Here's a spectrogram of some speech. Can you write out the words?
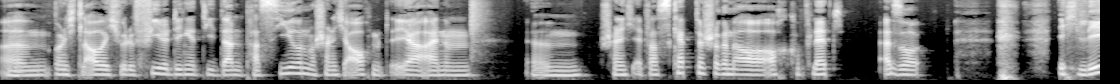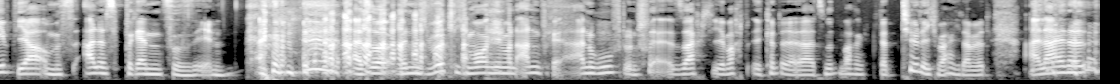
Mhm. Ähm, und ich glaube, ich würde viele Dinge, die dann passieren, wahrscheinlich auch mit eher einem ähm, wahrscheinlich etwas skeptischeren, aber auch komplett. Also ich lebe ja, um es alles brennen zu sehen. also wenn mich wirklich morgen jemand an, anruft und sagt, ihr macht, ihr könnt ja jetzt mitmachen, natürlich mache ich damit. Alleine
